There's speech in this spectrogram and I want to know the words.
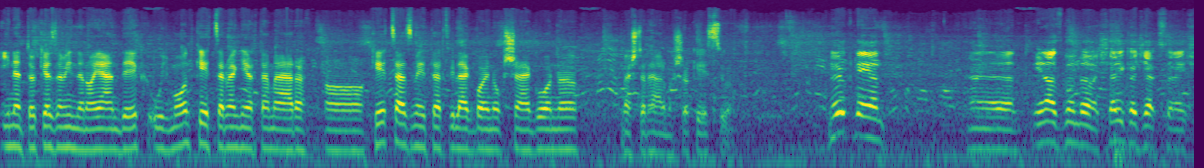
innentől kezdve minden ajándék, úgymond. Kétszer megnyerte már a 200 métert világbajnokságon, Mester 3-asra készül. Nőknél én azt gondolom, hogy Sherika Jackson és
